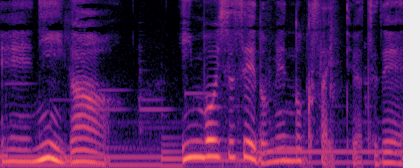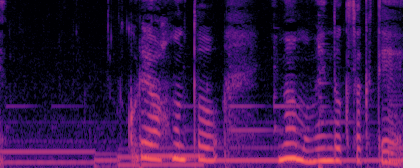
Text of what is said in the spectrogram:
えー、2位がインボイス制度めんどくさいっていうやつでこれは本当今もめんどくさくて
